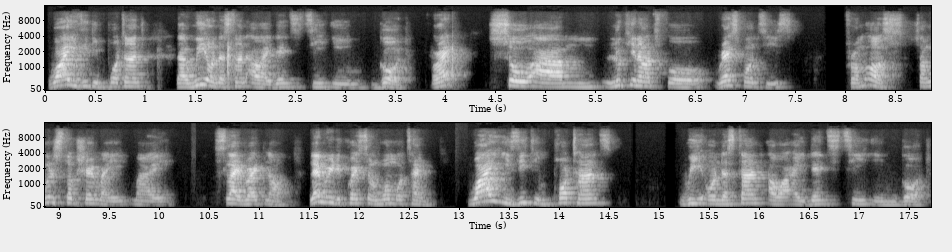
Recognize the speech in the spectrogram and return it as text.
Why is it important that we understand our identity in God? All right. So I'm looking out for responses from us. So I'm going to stop sharing my, my slide right now. Let me read the question one more time. Why is it important we understand our identity in God?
